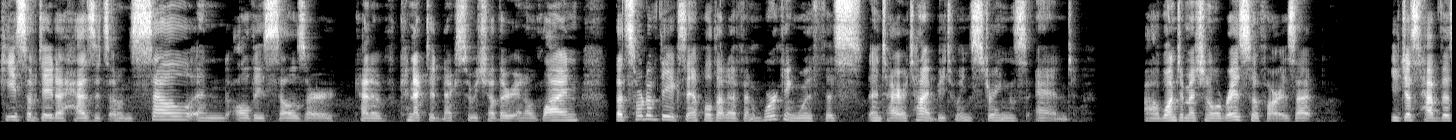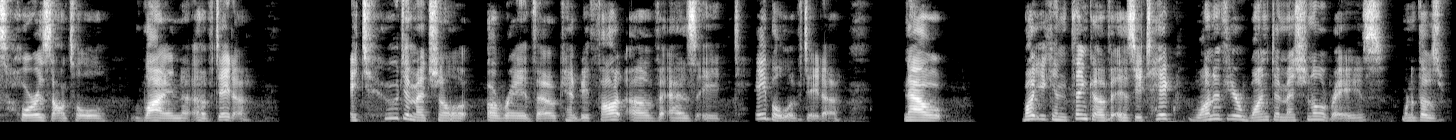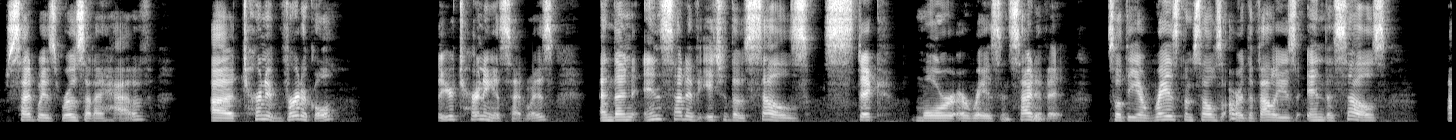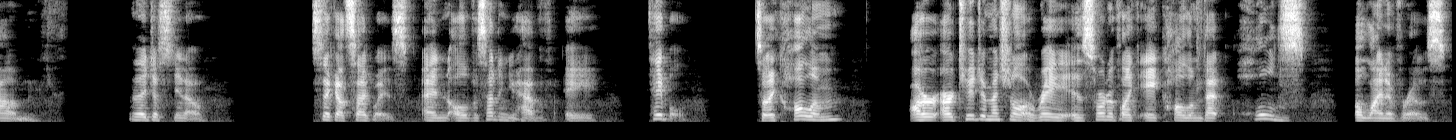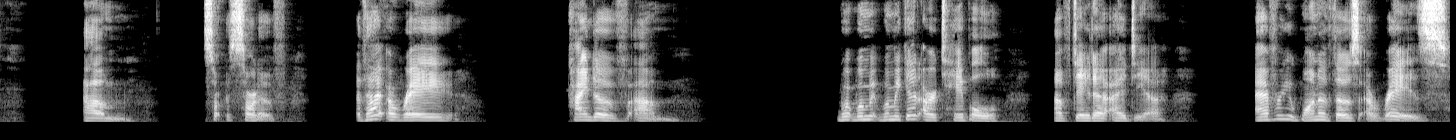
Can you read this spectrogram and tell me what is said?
piece of data has its own cell and all these cells are kind of connected next to each other in a line. That's sort of the example that I've been working with this entire time between strings and uh, one-dimensional arrays so far is that you just have this horizontal line of data. A two-dimensional array, though, can be thought of as a table of data. Now, what you can think of is you take one of your one-dimensional arrays, one of those sideways rows that I have, uh, turn it vertical, so you're turning it sideways, and then inside of each of those cells, stick more arrays inside of it. So the arrays themselves are the values in the cells. Um, they just, you know, stick out sideways. And all of a sudden you have a table. So a column, our, our two-dimensional array is sort of like a column that holds a line of rows. Um, so, sort of. That array kind of, um, when we, when we get our table of data idea, every one of those arrays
